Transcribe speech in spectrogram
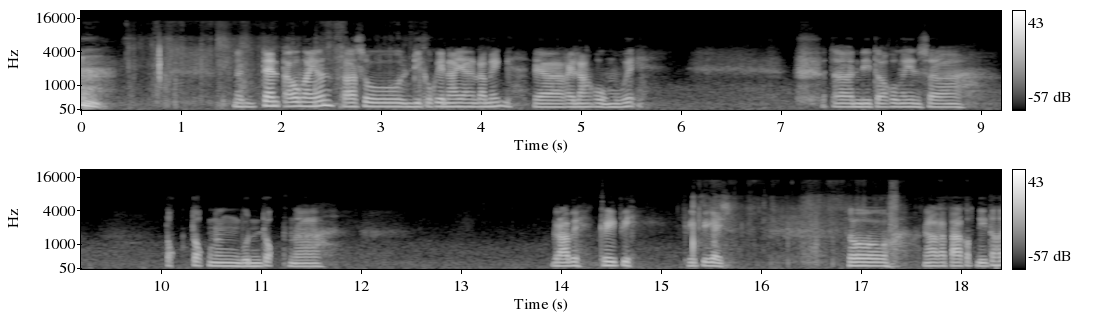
nag-tent ako ngayon kaso di ko kinaya ang lamig kaya kailangan ko umuwi. At ah, andito ako ngayon sa tuktok ng bundok na grabe, creepy. Creepy guys. So, nakakatakot dito.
